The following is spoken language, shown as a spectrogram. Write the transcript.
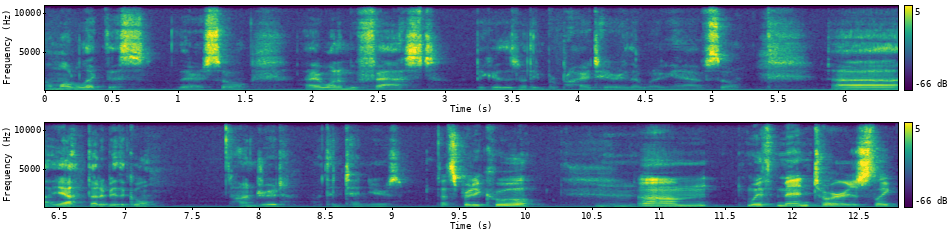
a model like this there. So I want to move fast because there's nothing proprietary that we have. So uh, yeah, that'd be the goal. 100 within 10 years. That's pretty cool. Mhm. Um, with mentors, like,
